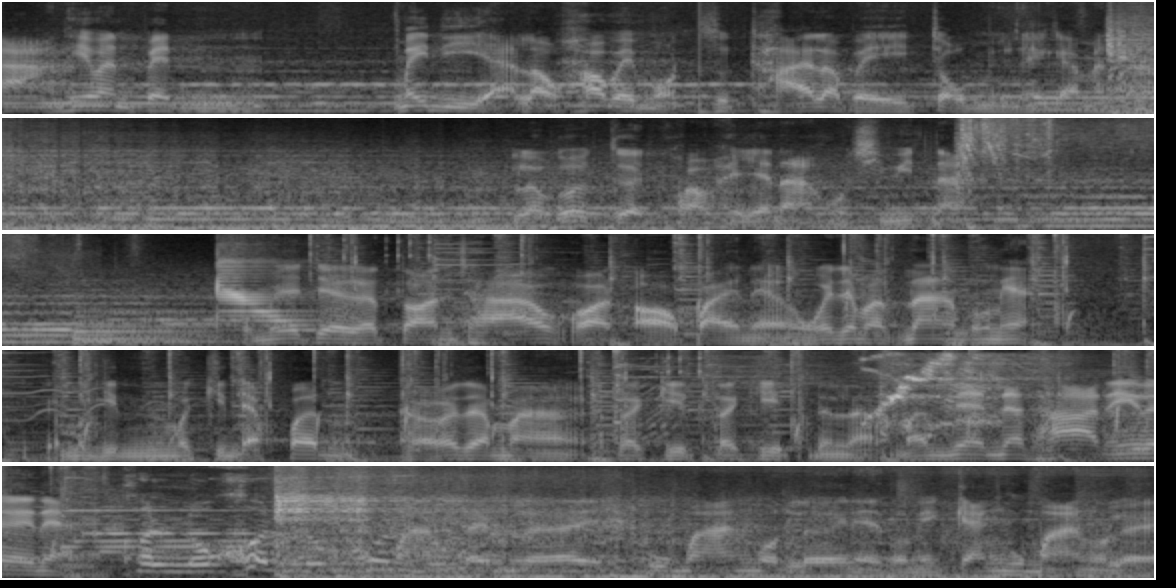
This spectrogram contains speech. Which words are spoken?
อย่างที่มันเป็นไม่ดีอะเราเข้าไปหมดสุดท้ายเราไปจมอยู่ในการมันนั้นเราก็เกิดความหายนะของชีวิตนะ ผมจะเจอกันตอนเช้าก่อนออกไปเนี่ยผมก็จะมานั่งตรงเนี้ยจะมากินมากินแอปเปิ้ลเขาก็จะมาตะกิดตะกิดนั่นแหละมันเนี่ยเนี่ยท่านี้เลยเนี่ยคนลุกคนลุกคนมาลุกเต็มเลยกุมารหมดเลยเนี่ยตรงนี้แก๊งกุมารหมดเลย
